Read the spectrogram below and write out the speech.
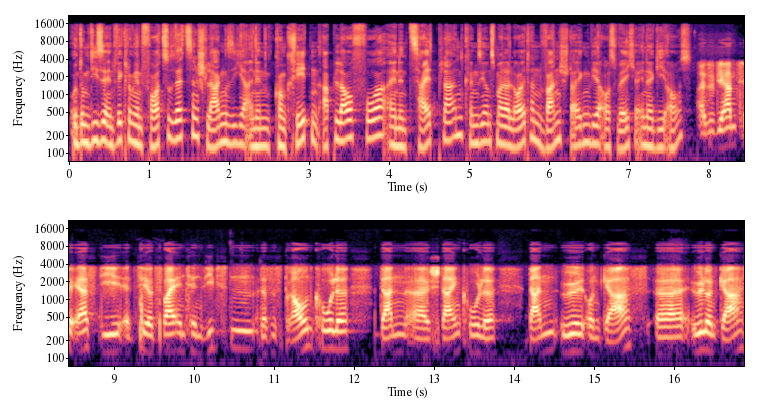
Und um diese Entwicklungen fortzusetzen, schlagen Sie ja einen konkreten Ablauf vor, einen Zeitplan. Können Sie uns mal erläutern, wann steigen wir aus welcher Energie aus? Also wir haben zuerst die CO2-intensivsten, das ist Braunkohle, dann äh, Steinkohle, dann Öl und Gas. Äh, Öl und Gas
